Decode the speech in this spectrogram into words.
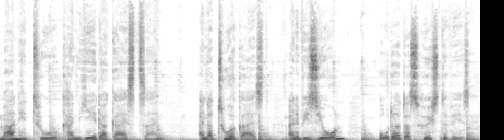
Manitou kann jeder Geist sein, ein Naturgeist, eine Vision oder das höchste Wesen.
